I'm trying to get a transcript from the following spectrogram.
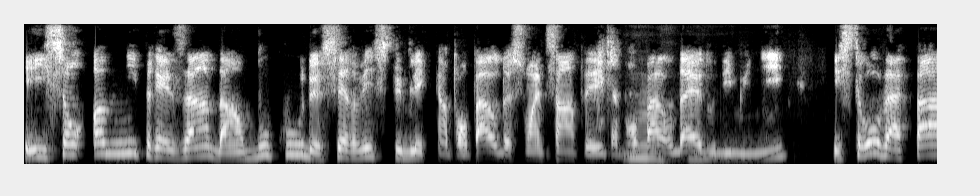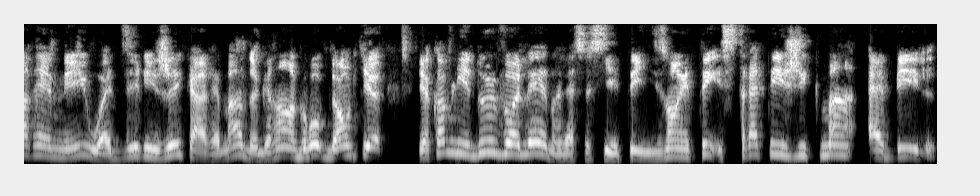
Et ils sont omniprésents dans beaucoup de services publics. Quand on parle de soins de santé, quand on Mm. parle d'aide aux démunis, ils se trouvent à parrainer ou à diriger carrément de grands groupes. Donc, il y a, il y a comme les deux volets dans la société. Ils ont été stratégiquement habiles,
